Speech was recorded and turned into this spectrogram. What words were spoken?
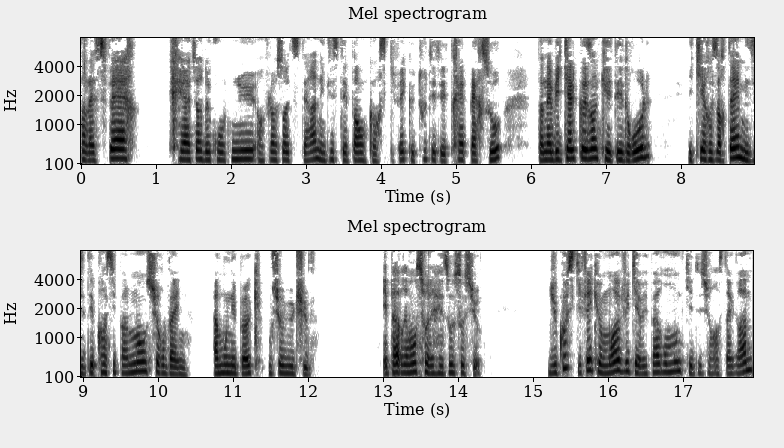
dans la sphère créateur de contenu, influenceur, etc. n'existait pas encore, ce qui fait que tout était très perso. T'en avais quelques-uns qui étaient drôles et qui ressortaient, mais ils étaient principalement sur Vine, à mon époque, ou sur YouTube. Et pas vraiment sur les réseaux sociaux. Du coup, ce qui fait que moi, vu qu'il n'y avait pas grand monde qui était sur Instagram,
